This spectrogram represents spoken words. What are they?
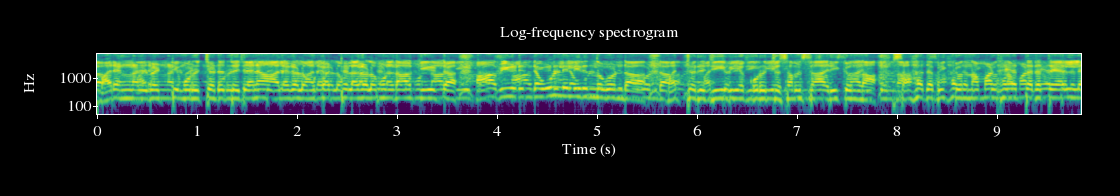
മരങ്ങൾ വെട്ടിമുറിച്ചെടുത്ത് ജനാലകളും കട്ടിളകളും ഉണ്ടാക്കിയിട്ട് ആ വീടിന്റെ ഉള്ളിൽ ഇരുന്നു കൊണ്ട് മറ്റൊരു ജീവിയെ കുറിച്ച് സംസാരിക്കുന്ന സഹതപിക്കുന്ന മഠയത്തരത്തെ അല്ല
